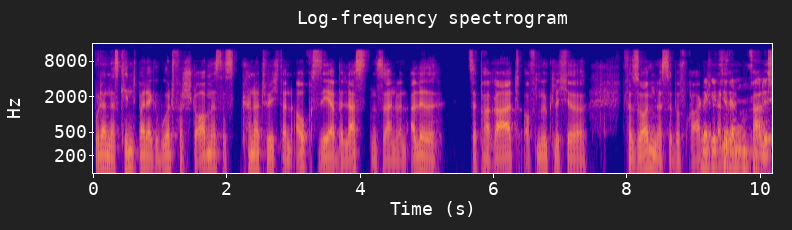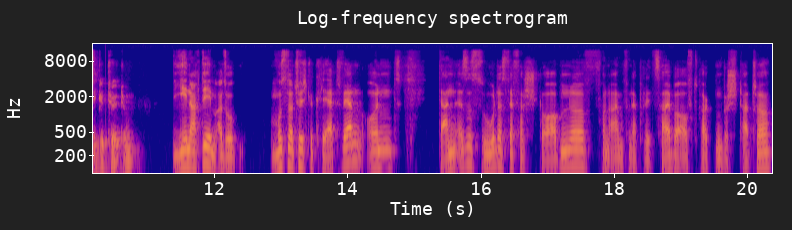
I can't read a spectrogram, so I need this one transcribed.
wo dann das Kind bei der Geburt verstorben ist. Das kann natürlich dann auch sehr belastend sein, wenn alle separat auf mögliche Versäumnisse befragt werden. Da geht es ja dann um fahrlässige Tötung. Je nachdem, also muss natürlich geklärt werden und dann ist es so, dass der Verstorbene von einem von der Polizei beauftragten Bestatter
